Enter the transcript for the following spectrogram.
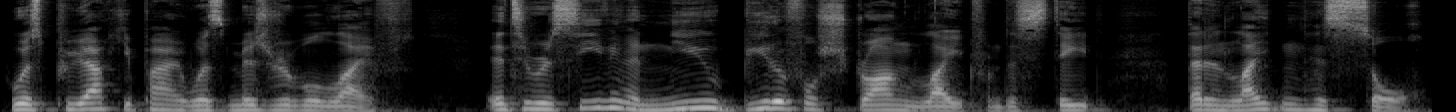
who was preoccupied with his miserable life into receiving a new, beautiful, strong light from the state that enlightened his soul.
